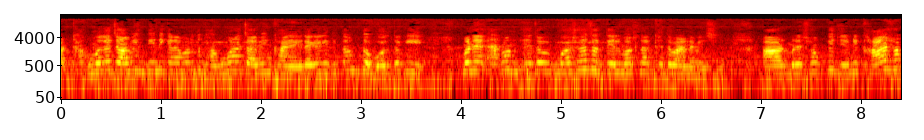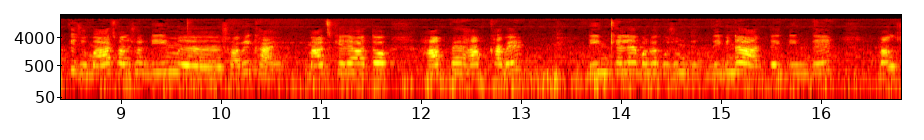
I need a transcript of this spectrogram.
আর ঠাকুমাকে চাউমিন দিইনি কেন? বলতো ঠাকুমারা চাউমিন খায় না। এটাকে দিতাম তো? বলতো কি মানে এখন এত বয়স হয়েছে তেল মশলা খেতে পারে না বেশি। আর মানে সব কিছু এমনি খায় সব কিছু মাছ, মাংস, ডিম সবই খায়। মাছ খেলে হয়তো হাফ হাফ খাবে। ডিম খেলে বলবে, কুসুম দিবি না আর্ধেক ডিম দে। মাংস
